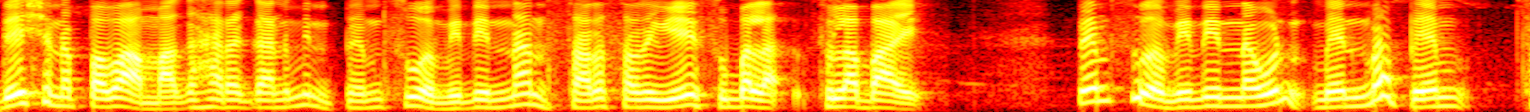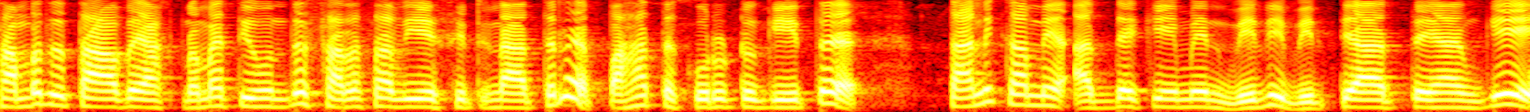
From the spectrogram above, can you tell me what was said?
දේශන පවා මගහර ගනිමින් පෙම්සුව විඳින්නන් සරසරියේ සුලබයි. පෙම්සුව විඳින්නවුන් මෙන්ම පෙම් සම්බධතාවයක් නොමැතිවුන්ද සරසවියේ සිටින අතර පහත කුරුටු ගීත තනිකමේ අත්දැකීමෙන් විදි විද්‍යාර්ථයන්ගේ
